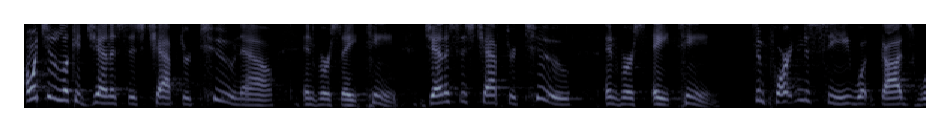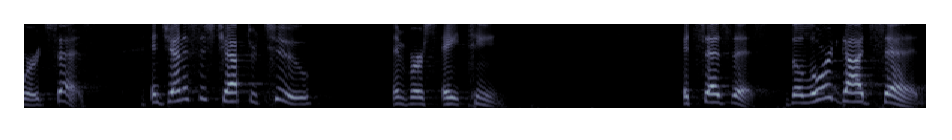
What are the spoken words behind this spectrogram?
I want you to look at Genesis chapter 2 now in verse 18. Genesis chapter 2 in verse 18. It's important to see what God's word says. In Genesis chapter 2 in verse 18, it says this The Lord God said,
